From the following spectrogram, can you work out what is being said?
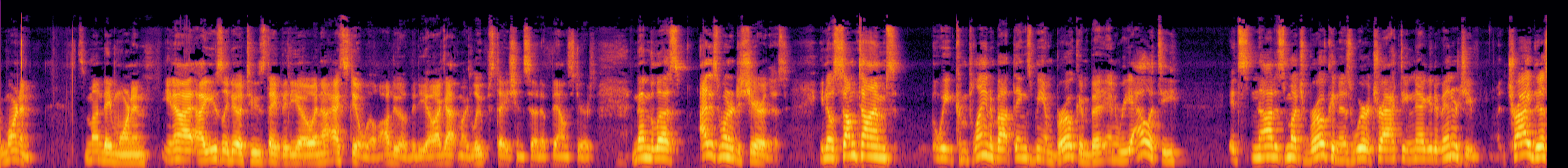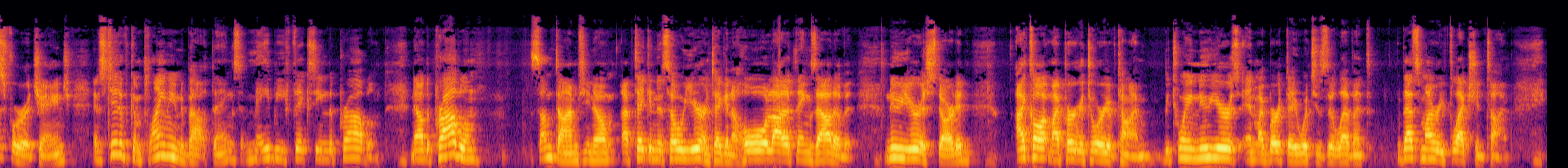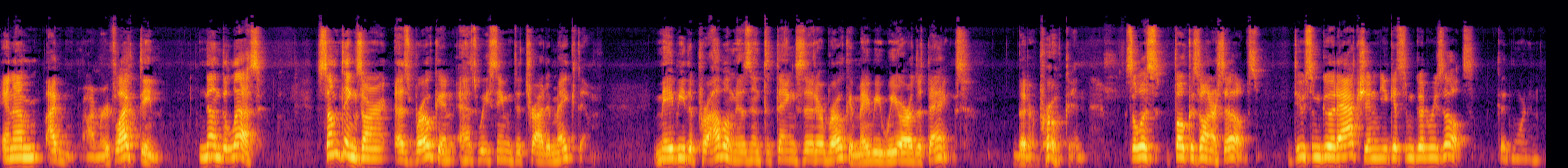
Good morning. It's Monday morning. You know, I, I usually do a Tuesday video, and I, I still will. I'll do a video. I got my loop station set up downstairs. Nonetheless, I just wanted to share this. You know, sometimes we complain about things being broken, but in reality, it's not as much broken as we're attracting negative energy. Try this for a change. Instead of complaining about things, maybe fixing the problem. Now, the problem sometimes, you know, I've taken this whole year and taken a whole lot of things out of it. New Year has started. I call it my purgatory of time. Between New Year's and my birthday, which is the 11th, that's my reflection time. And I'm I'm, I'm reflecting. Nonetheless, some things aren't as broken as we seem to try to make them. Maybe the problem isn't the things that are broken. Maybe we are the things that are broken. So let's focus on ourselves do some good action, you get some good results. Good morning.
